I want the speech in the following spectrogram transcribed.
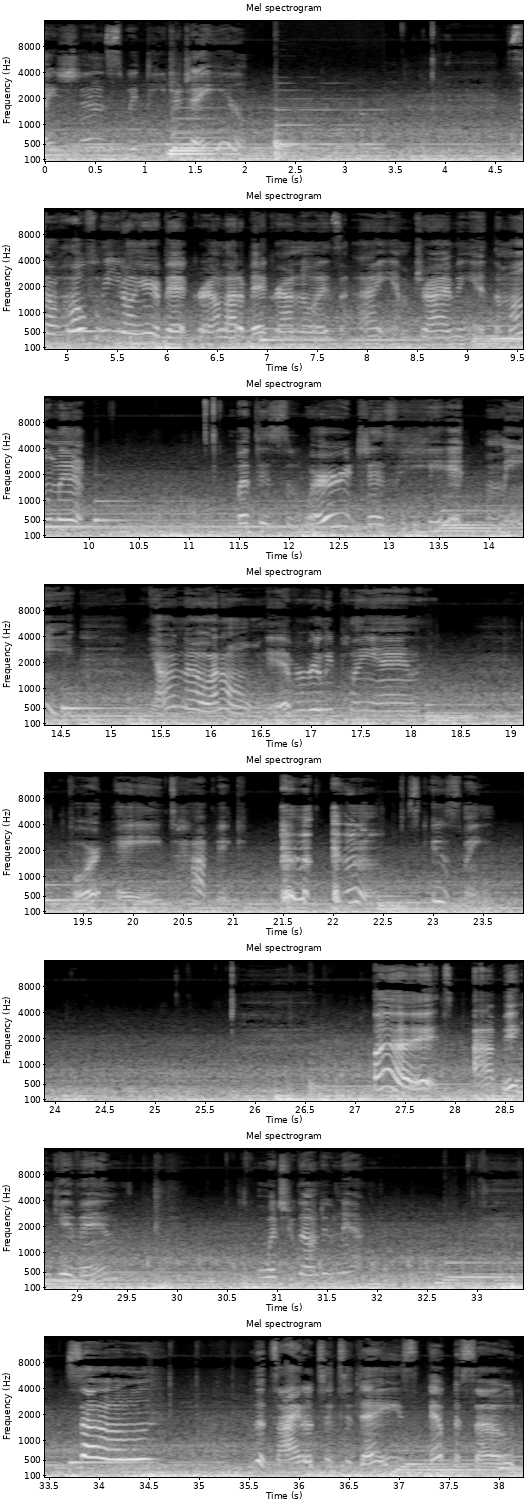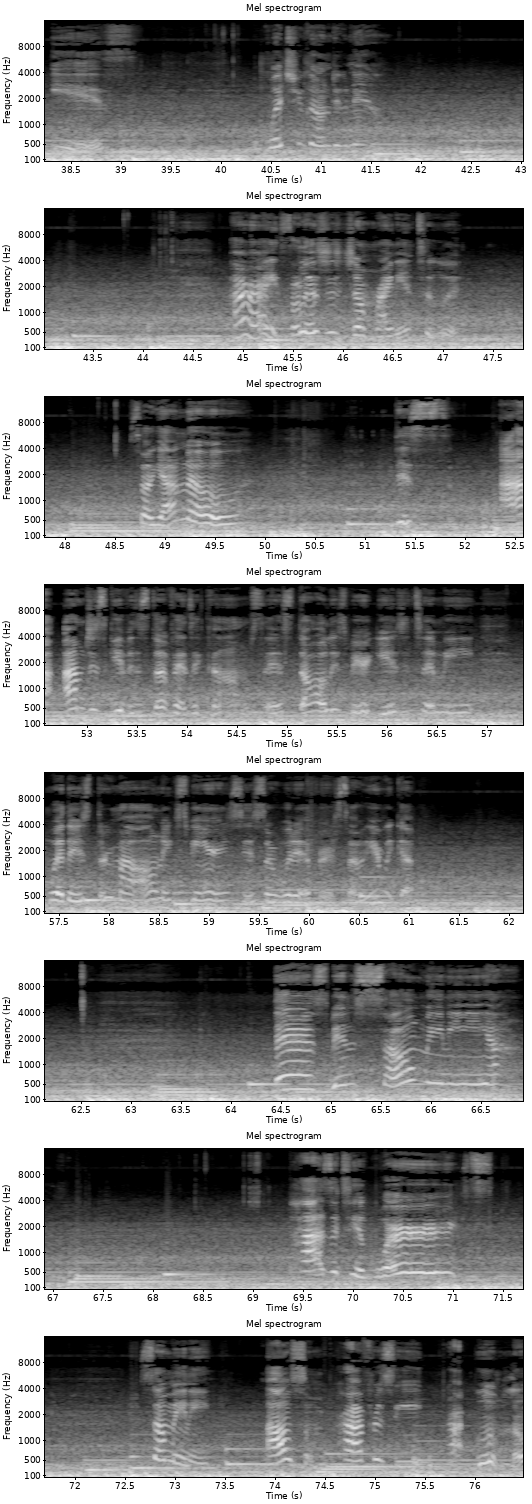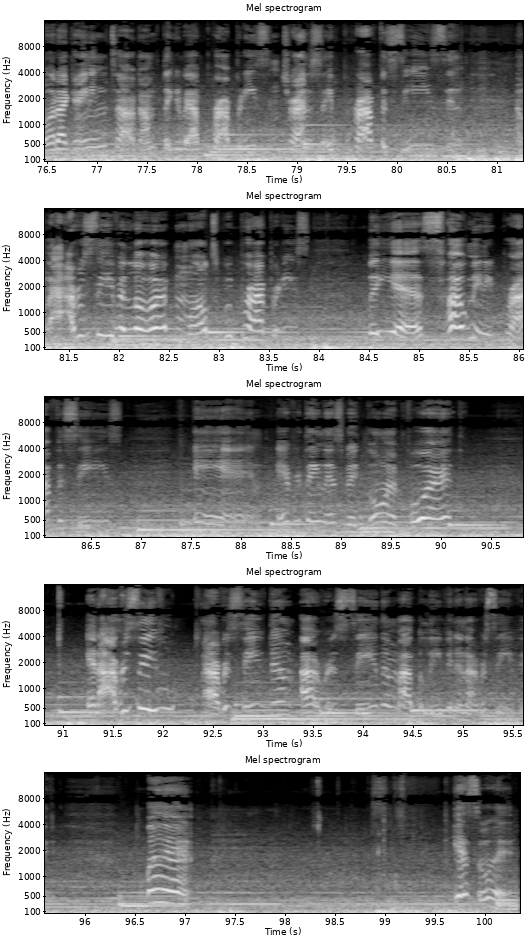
Conversations with Dedra Jai Hill. So hopefully you don't hear a background, a lot of background noise. I am driving at the moment, but this word just hit me. Y'all know I don't ever really plan for a topic. Excuse me. But I've been given what you gonna do now. So the title to today's episode is What You Gonna Do Now? Alright, so let's just jump right into it. So y'all know this I, I'm just giving stuff as it comes. As the Holy Spirit gives it to me, whether it's through my own experiences or whatever. So here we go. There's been so many positive words, so many awesome prophecy. Oh, Lord, I can't even talk. I'm thinking about properties and trying to say prophecies and oh, I receive it, Lord, multiple properties. But yeah, so many prophecies and everything that's been going forth. And I receive them. I receive them. I receive them. I believe it and I receive it. But guess what?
